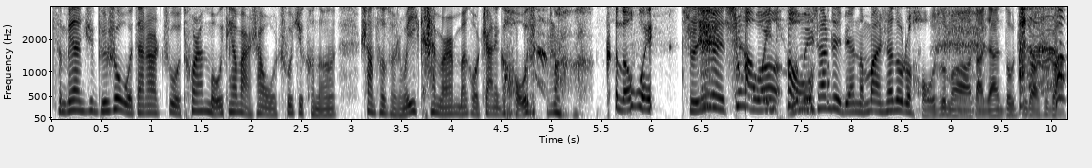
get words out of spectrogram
怎么样？就比如说我在那儿住，突然某一天晚上我出去，可能上厕所什么，一开门门口站了一个猴子，可能会是因为 吓我一跳。峨眉山这边的漫山都是猴子嘛，大家都知道是吧？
